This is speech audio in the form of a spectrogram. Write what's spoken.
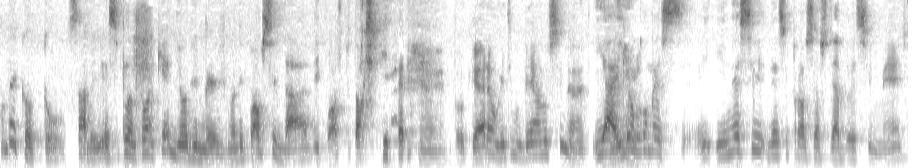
Onde é que eu tô? Sabe? Esse plantão aqui é de onde mesmo? De qual cidade? De qual hospital que é? é. Porque era um ritmo bem alucinante. E aí Muito eu comecei, e nesse, nesse processo de adoecimento,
